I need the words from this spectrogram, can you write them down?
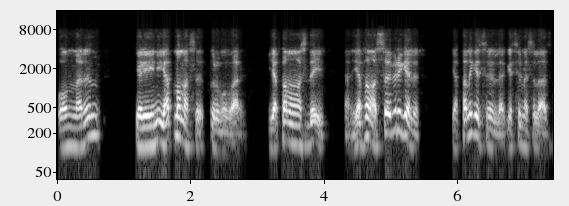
onların gereğini yapmaması durumu var. Yapamaması değil. Yani yapamazsa öbürü gelir. Yapanı getirirler. Getirmesi lazım.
